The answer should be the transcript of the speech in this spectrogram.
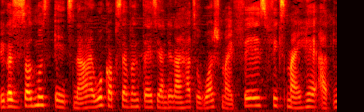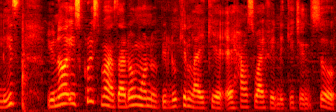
because it's almost eight now. I woke up seven thirty and then I had to wash my face, fix my hair at least. You know, it's Christmas. I don't want to be looking like a, a housewife in the kitchen. So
